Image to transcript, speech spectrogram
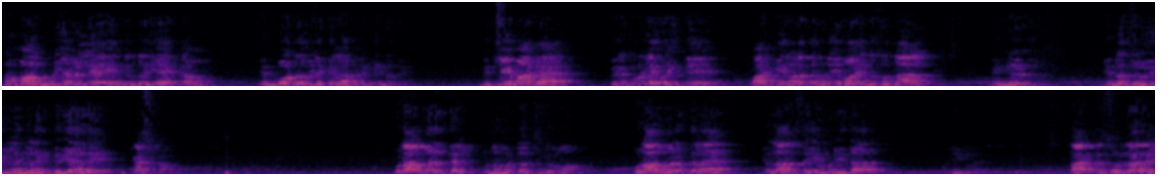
நம்மால் முடியவில்லையே என்கின்ற ஏக்கம் என் போன்றவர்களுக்கு எல்லாம் இருக்கின்றது. நிச்சயமாக திருக்குறளை வைத்து வாழ்க்கையை நடத்த முடியுமா என்று சொன்னால் நீங்கள் என்ன சொல்வீர்கள் என்று எனக்கு தெரியாது. கஷ்டம். உலாவு மறுத்தல் உன்னை மட்டும் வச்சுக்கிருவோம் உலாவு மறுத்தல எல்லாரும் செய்ய முடியுதா? முடியல. டாக்டர் சொல்றாரு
